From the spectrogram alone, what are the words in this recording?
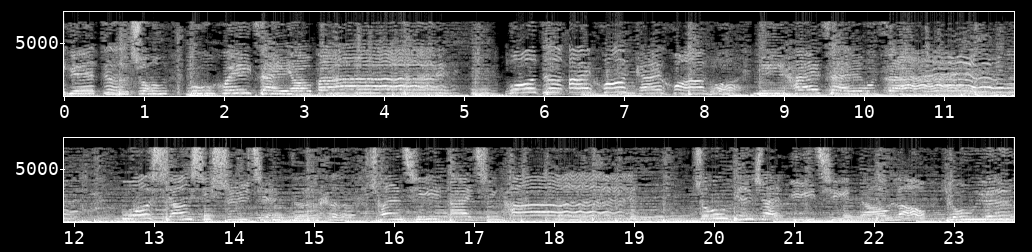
月的钟，不会再摇摆。我的爱花开花落，你还在不在？我相信时间的河，穿起爱情海，终点站一起到老，永远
